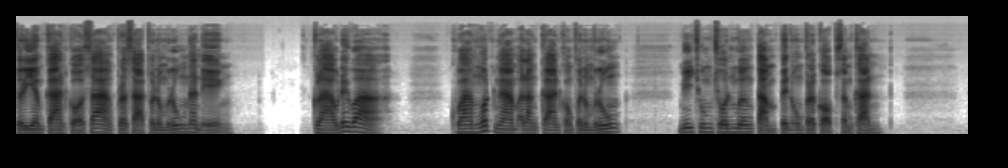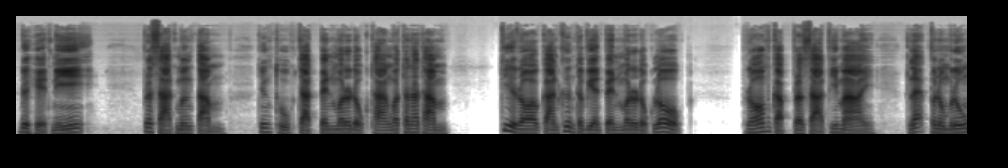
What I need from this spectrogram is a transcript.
เตรียมการก่อสร้างปราสาทพนมรุ้งนั่นเอง กล่าวได้ว่า ความงดงามอลังการของพนมรุ้ง มีชุมชนเมืองต่ำเป็นองค์ประกอบสำคัญ ด้วยเหตุนี้ ปราสาทเมืองต่ำจึงถูกจัดเป็นมรดกทางวัฒนธรรม ที่รอการขึ้นทะเบียนเป็นมรดกโลก พร้อมกับปราสาทพิมาย และพนมรุ้ง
